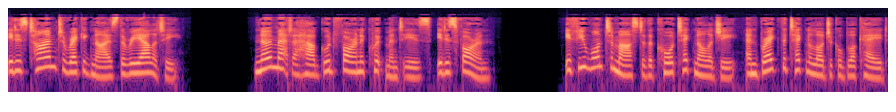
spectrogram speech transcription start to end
it is time to recognize the reality. No matter how good foreign equipment is, it is foreign. If you want to master the core technology and break the technological blockade,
